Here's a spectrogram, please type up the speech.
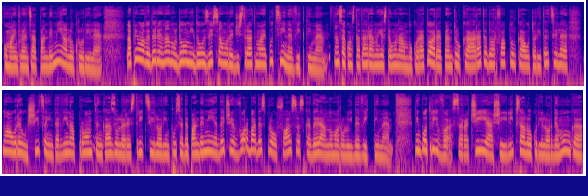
Cum a influențat pandemia lucrurile? La prima vedere, în anul 2020 s-au înregistrat mai puține victime, însă constatarea nu este una îmbucurătoare pentru că arată doar faptul că autoritățile nu au reușit să intervină prompt în cazul restricțiilor impuse de pandemie, deci e vorba despre o falsă scădere a numărului de victime. Din potrivă, sărăcia și lipsa locurilor de muncă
